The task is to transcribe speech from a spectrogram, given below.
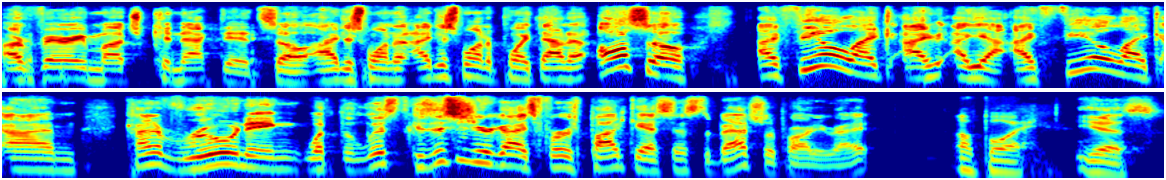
are very much connected. So I just want to, I just want to point that out. Also, I feel like I, I yeah, I feel like I'm kind of ruining what the list, because this is your guys' first podcast since the bachelor party, right? Oh boy. Yes.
